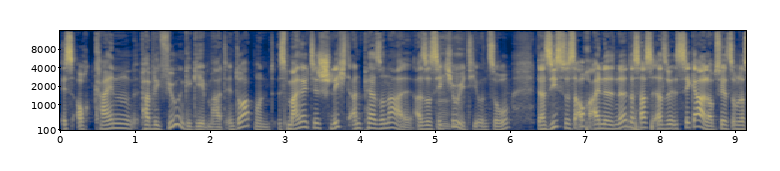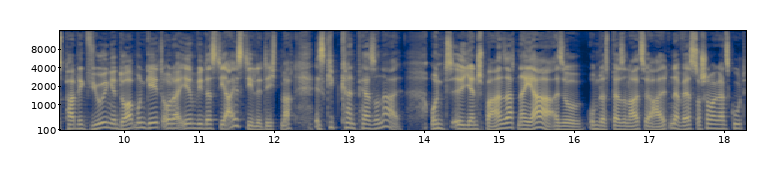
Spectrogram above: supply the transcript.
es auch kein Public Viewing gegeben hat in Dortmund. Es mangelte schlicht an Personal, also Security mhm. und so. Da siehst du es auch eine, ne, das hast, also ist egal, ob es jetzt um das Public Viewing in Dortmund geht oder irgendwie, dass die Eisdiele dicht macht. Es gibt kein Personal. Und äh, Jens Spahn sagt, na ja, also um das Personal zu erhalten, da wäre es doch schon mal ganz gut,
